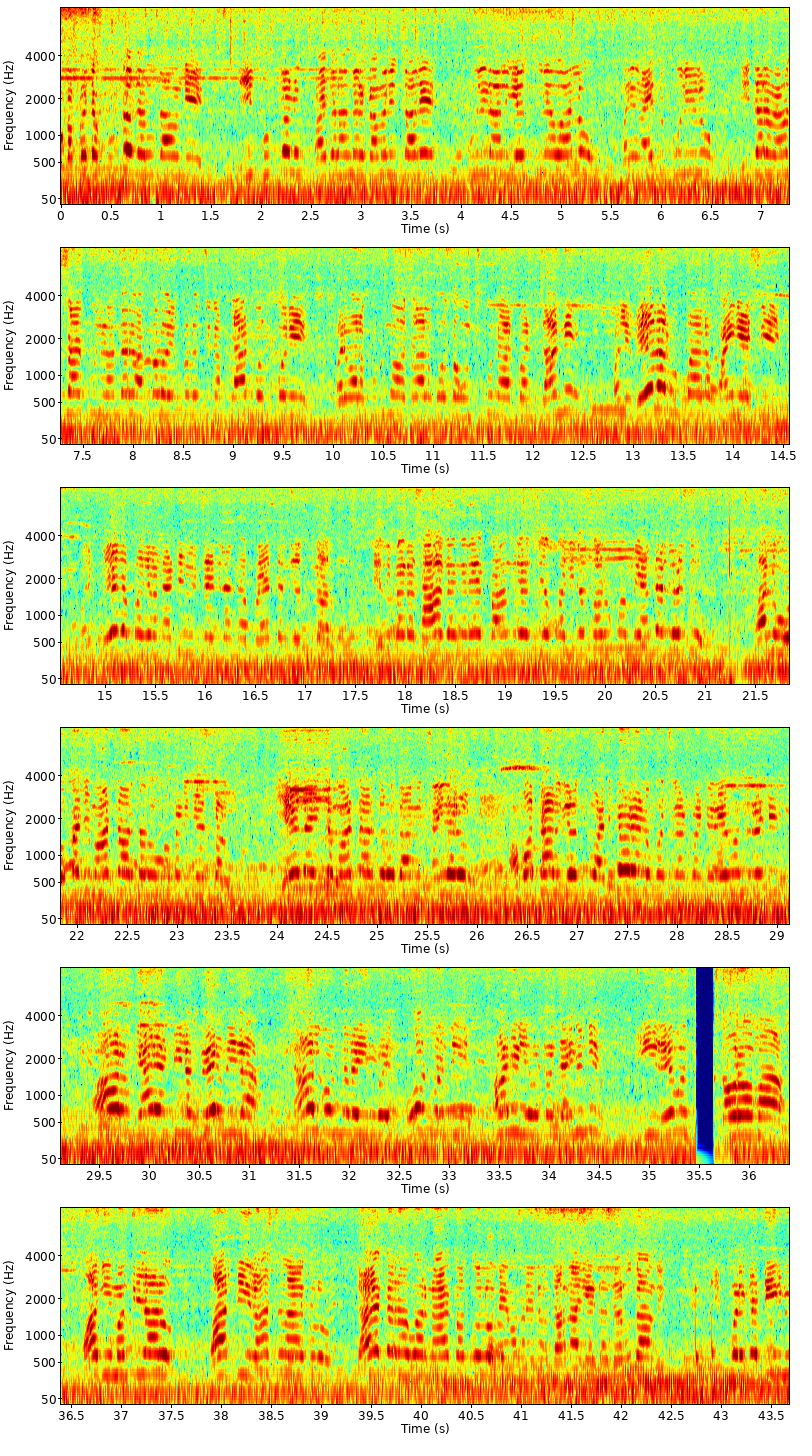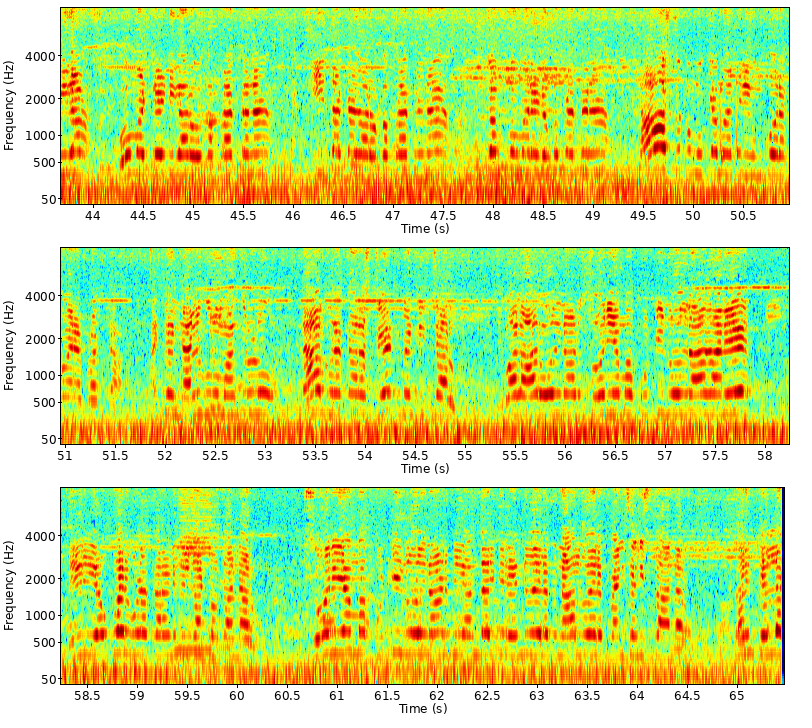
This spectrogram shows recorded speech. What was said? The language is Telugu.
ఒక పెద్ద కుట్ర జరుగుతా ఉంది. ఈ కుట్రను ప్రజలందరూ గమనించాలి. కూలీనాలు చేసుకునే వాళ్ళు మరి రైతు కూలీలు ఇతర వ్యవసాయ కూలీలు అందరూ అక్కడో ఇక్కడ చిన్న ప్లాట్ కొనుక్కొని మరి వాళ్ళ కుటుంబ అవసరాల కోసం ఉంచుకున్నటువంటి దాన్ని మళ్ళీ వేల రూపాయల ఫైన్ వేసి మరి పేద ప్రజలను అడ్డి విడిచే విధంగా ప్రయత్నం చేస్తున్నారు. ఎందుకంటే సహజంగానే కాంగ్రెస్ యొక్క నిజ స్వరూపం మీ అందరూ తెలుసు. వాళ్ళు ఒకటి మాట్లాడతారు ఒకటి చేస్తారు. ఏదైతే మాట్లాడతారో దాన్ని చేయరు. అబద్ధాలు చేస్తూ అధికారానికి వచ్చినటువంటి జరిగింది ఈ రేవంత్ గౌరవ మాజీ మంత్రి గారు పార్టీ రాష్ట్ర నాయకులు దయాకర్ రావు గారి నాయకత్వంలో మేము అక్కడ ఇక్కడ ధర్నా చేయడం జరుగుతూ ఉంది ఇప్పటికే దీని మీద కోమటిరెడ్డి గారు ఒక ప్రకటన సీతక్క గారు ఒక ప్రకటన ఉత్తమ్ కుమార్ రెడ్డి ఒక ప్రకటన లాస్ట్కు ముఖ్యమంత్రి ఇంకో రకమైన ప్రకటన. అంటే నలుగురు మంత్రులు నాలుగు రకాల స్టేట్మెంట్ ఇచ్చారు. ఇవాళ ఆ రోజు నాడు సోనియమ్మ పుట్టినరోజు రాగానే మీరు ఎవ్వరు కూడా కరెంట్ బిల్ కట్టొద్దు అన్నారు. సోనియమ్మ పుట్టినరోజు నాడు మీ అందరికీ రెండు వేలకు నాలుగు వేలకు పెన్షన్ ఇస్తా అన్నారు. మరి తెల్ల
